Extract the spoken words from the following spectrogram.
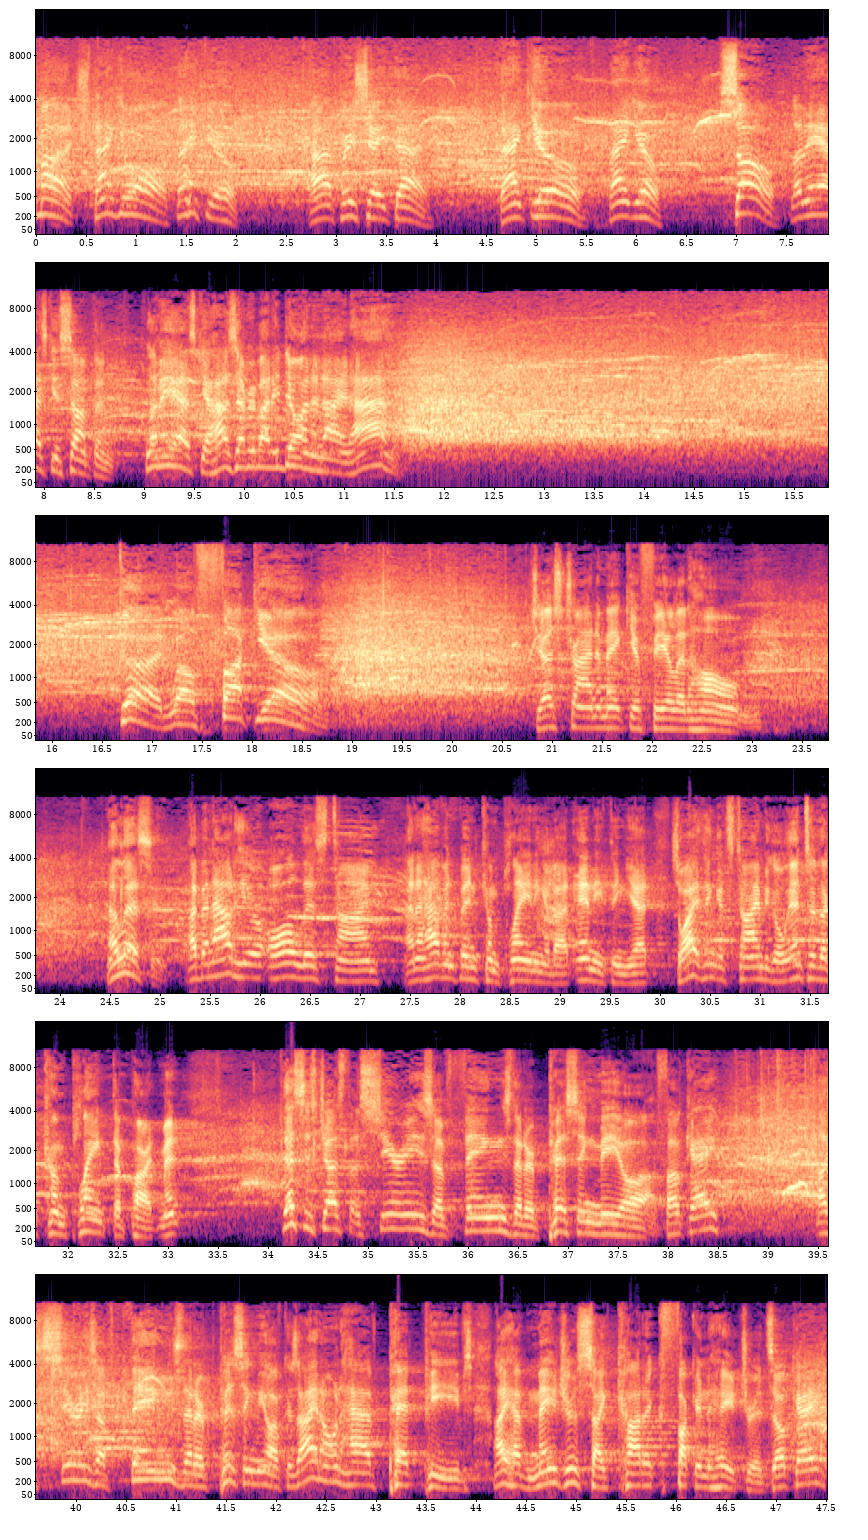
very much. Thank you all. Thank you. I appreciate that. Thank you. Thank you. So, let me ask you something. Let me ask you, how's everybody doing tonight, huh? Good. Well, fuck you. Just trying to make you feel at home. Now, listen, I've been out here all this time and I haven't been complaining about anything yet, so I think it's time to go into the complaint department. This is just a series of things that are pissing me off, okay? A series of things that are pissing me off because I don't have pet peeves. I have major psychotic fucking hatreds, okay?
